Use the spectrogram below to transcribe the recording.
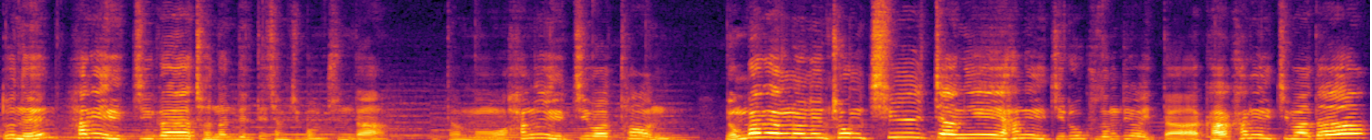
또는 항해 일지가 전환될 때 잠시 멈춘다. 일단 뭐 항해 일지와 턴. 영광의 항로는 총 7장의 항해 일지로 구성되어 있다. 각 항해 일지마다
